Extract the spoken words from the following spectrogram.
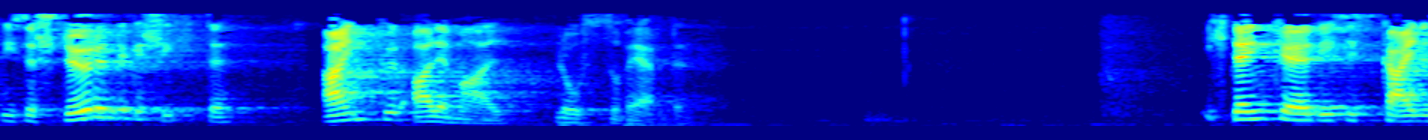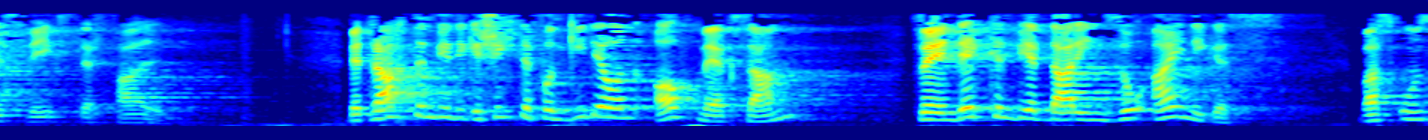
diese störende Geschichte ein für allemal loszuwerden. Ich denke, dies ist keineswegs der Fall. Betrachten wir die Geschichte von Gideon aufmerksam, so entdecken wir darin so einiges, was uns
